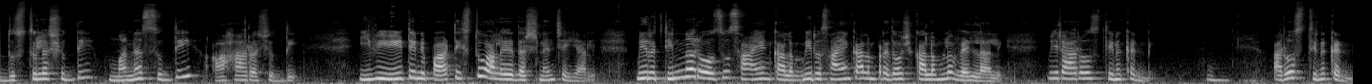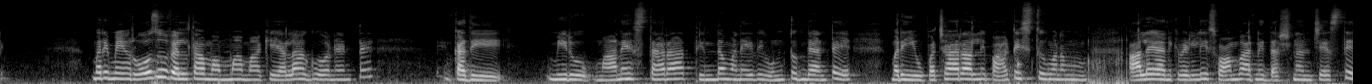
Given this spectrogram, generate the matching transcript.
దుస్తుల శుద్ధి మనశుద్ధి ఆహార శుద్ధి. ఇవి వీటిని పాటిస్తూ ఆలయ దర్శనం చేయాలి మీరు తిన్న రోజు సాయంకాలం మీరు సాయంకాలం ప్రదోషకాలంలో వెళ్ళాలి. మీరు ఆ రోజు తినకండి. ఆ రోజు తినకండి. మరి మేము రోజు వెళ్తామమ్మా మాకు ఎలాగూ అని అంటే ఇంకా అది మీరు మానేస్తారా తినడం అనేది ఉంటుంది అంటే మరి ఈ ఉపచారాల్ని పాటిస్తూ మనం ఆలయానికి వెళ్ళి స్వామివారిని దర్శనం చేస్తే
